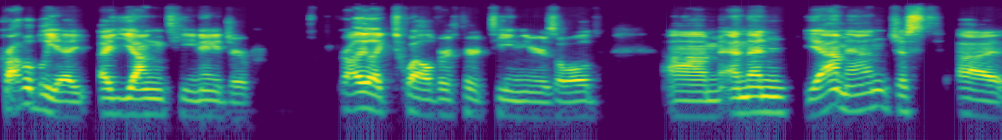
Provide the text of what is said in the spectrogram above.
probably a, a young teenager, probably like 12 or 13 years old. Um, and then, yeah, man, just, uh,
